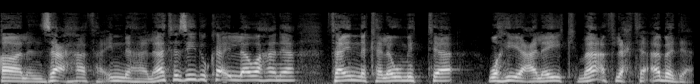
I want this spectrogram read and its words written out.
قال انزعها فإنها لا تزيدك إلا وهنا فإنك لو مت وهي عليك ما أفلحت أبدا.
